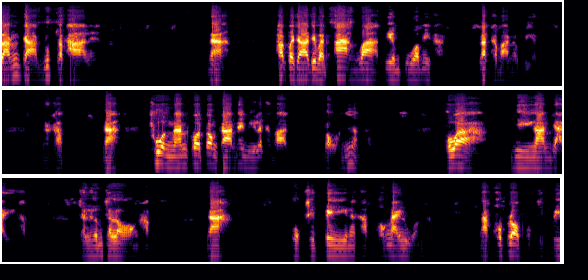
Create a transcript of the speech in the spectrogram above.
หลังจากยุบสภาแล้วนะพรรคประชาธิปัตย์อ้างว่าเตรียมตัวไม่ทัน รัฐบาลเอาเปรียบ นะครับนะช่วงนั้นก็ต้องการให้มีรัฐบาลต่อเนื่องครับ เพราะว่ามีงานใหญ่ครับเฉลิมฉลองครับนะหกสิบปีนะครับ ของนายหลวงครับนะครบรอบหกสิบปี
